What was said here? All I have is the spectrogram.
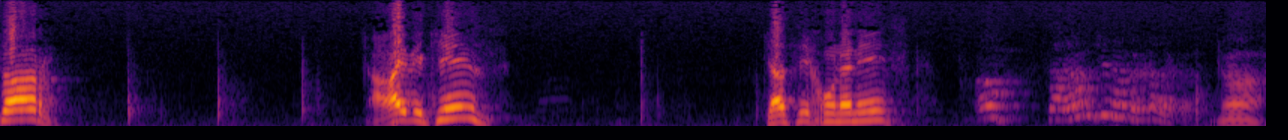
پروفسور آقای ویکینز کسی خونه نیست؟ سلام جناب.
